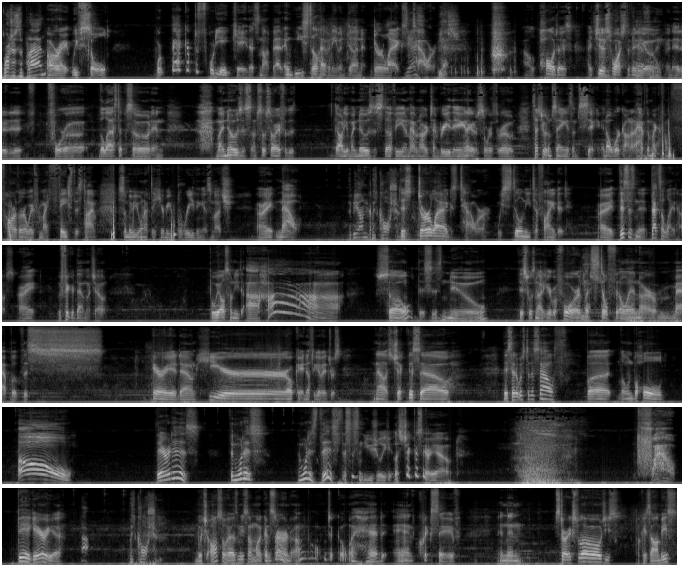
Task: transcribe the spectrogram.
What is the plan? Alright, we've sold. We're back up to 48k. That's not bad. And we still haven't even done Durlag's Yes. tower. Yes. I'll apologize. I just Think watched the video carefully. and edited it for uh, the last episode, and my nose is. I'm so sorry for the the audio. My nose is stuffy, and I'm having a hard time breathing, and I got a sore throat. Essentially, what I'm saying is I'm sick, and I'll work on it. I have the microphone farther away from my face this time, so maybe you won't have to hear me breathing as much. All right, now Be on with caution. this Durlag's tower. We still need to find it. Alright, this isn't it. That's a lighthouse. Alright? We figured that much out. But we also need. Aha! So, this is new. This was not here before. Let's still fill in our map of this area down here. Okay, nothing of interest. Now let's check this out. They said it was to the south, but lo and behold. Oh! There it is. Then what is. Then what is this? This isn't usually here. Let's check this area out. Big area. Ah, with caution. Which also has me somewhat concerned. I'm going to go ahead and quick save. And then start explode. Oh, jeez. Okay, zombies.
